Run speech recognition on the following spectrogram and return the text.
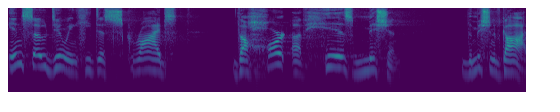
in so doing, He describes the heart of His mission, the mission of God.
